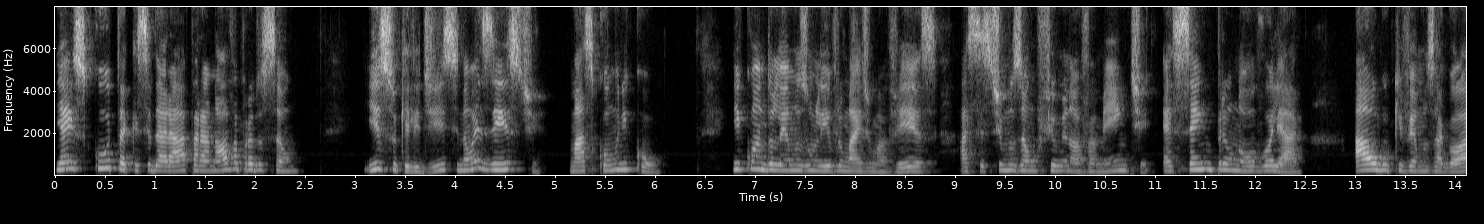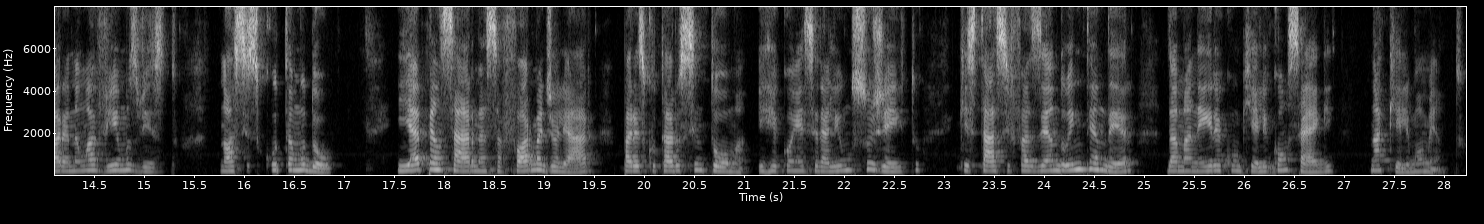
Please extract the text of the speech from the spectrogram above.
E a escuta que se dará para a nova produção? Isso que ele disse não existe, mas comunicou. E quando lemos um livro mais de uma vez, assistimos a um filme novamente, é sempre um novo olhar. Algo que vemos agora não havíamos visto. Nossa escuta mudou. E é pensar nessa forma de olhar para escutar o sintoma e reconhecer ali um sujeito que está se fazendo entender da maneira com que ele consegue naquele momento.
